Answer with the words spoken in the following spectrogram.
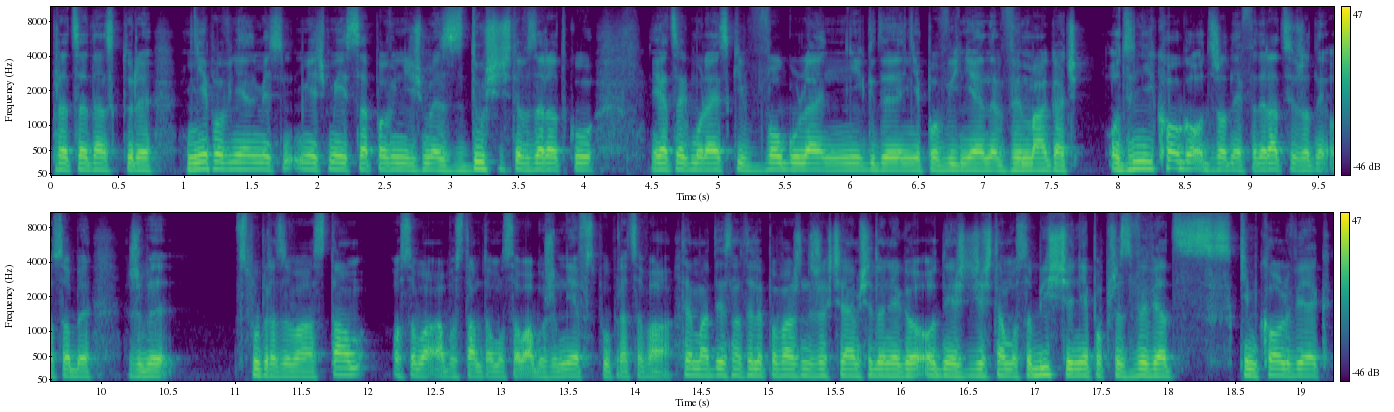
precedens, który nie powinien mieć, mieć miejsca, powinniśmy zdusić to w zarodku. Jacek Murański w ogóle nigdy nie powinien wymagać od nikogo, od żadnej federacji, żadnej osoby, żeby współpracowała z tą osobą albo z tamtą osobą, albo że nie współpracowała. Temat jest na tyle poważny, że chciałem się do niego odnieść gdzieś tam osobiście, nie poprzez wywiad z kimkolwiek.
